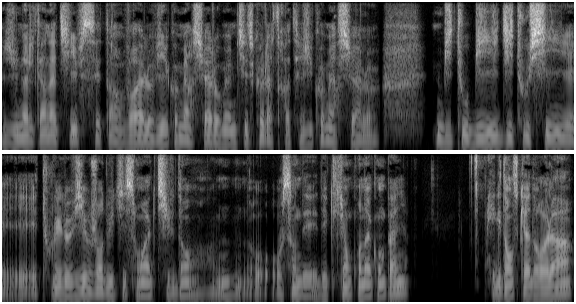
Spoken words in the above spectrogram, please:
une alternative, c'est un vrai levier commercial au même titre que la stratégie commerciale B2B, D2C et, et tous les leviers aujourd'hui qui sont actifs au, sein des, des clients qu'on accompagne. Et que dans ce cadre-là,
